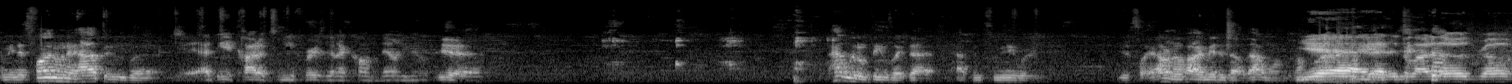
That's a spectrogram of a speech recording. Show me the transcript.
I mean, it's fun when it happens, but Yeah, I think it caught up to me first, then I calmed down, you know? yeah. I had little things like that happen to me where you're just like, I don't know how I made it out of that one. But I'm Yeah, yeah, there's a lot of those, bro.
